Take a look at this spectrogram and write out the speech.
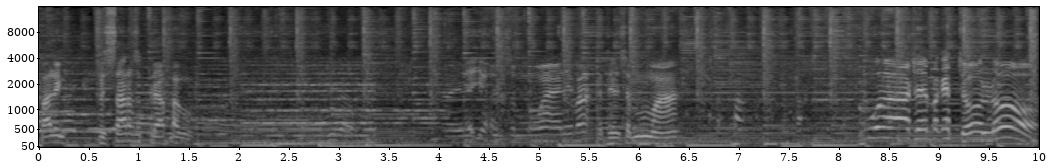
paling besar seberapa bu? Kecil semua ini pak. Kecil semua. Wah ada yang pakai jolo.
